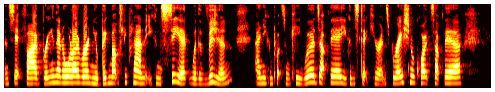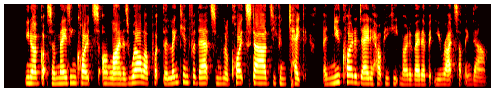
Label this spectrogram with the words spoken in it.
And step five, bringing that all over in your big monthly plan that you can see it with a vision and you can put some key words up there. You can stick your inspirational quotes up there. You know, I've got some amazing quotes online as well. I'll put the link in for that, some little quote stars. You can take a new quote a day to help you keep motivated, but you write something down.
